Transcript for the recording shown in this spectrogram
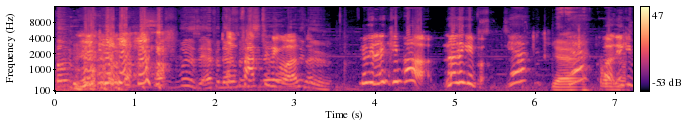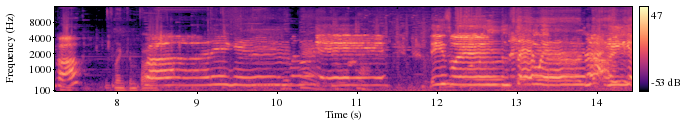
don't know. What is it? F and F? It practically was. What do they do? Was it Linkin Park? No, Linkin Park. Yeah? Yeah. Yeah? What, Linkin Park? Lincoln Park. Running in my head. These words, they will not hear.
